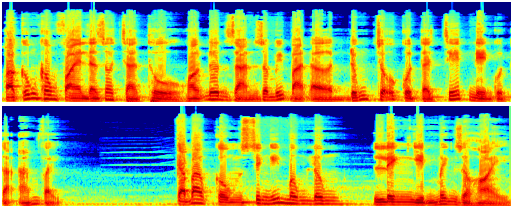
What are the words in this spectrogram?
Hoặc cũng không phải là do trả thù, Hoặc đơn giản do mấy bạn ở đúng chỗ cô ta chết Nên cô ta ám vậy. Cả bao cùng suy nghĩ mông lung, Linh nhìn Minh rồi hỏi,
